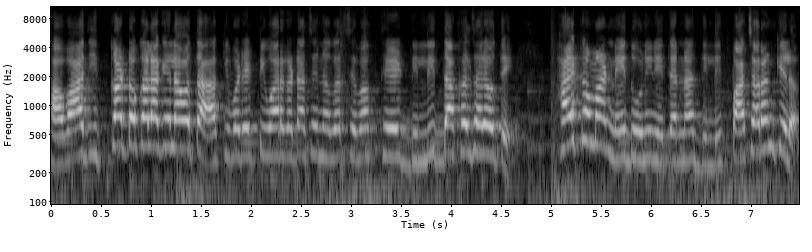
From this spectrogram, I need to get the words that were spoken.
हा वाद इतका टोकाला गेला होता की वडेट्टीवार गटाचे नगरसेवक थेट दिल्लीत दाखल झाले होते. हायकमांडने दोन्ही नेत्यांना दिल्लीत पाचारण केलं.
